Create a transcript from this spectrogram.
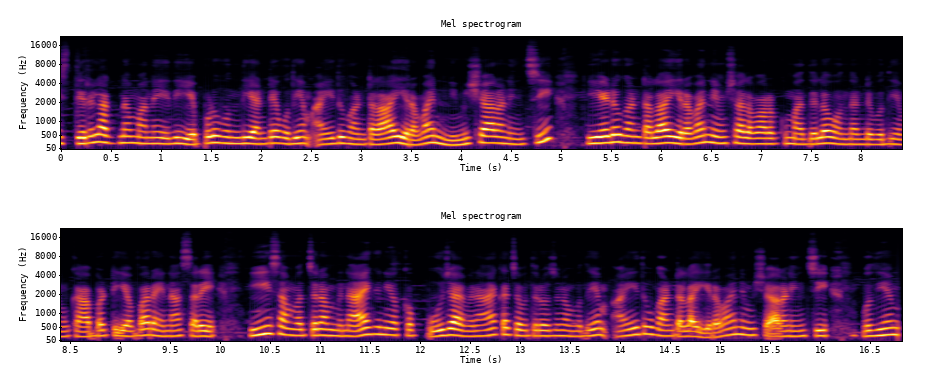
ఈ స్థిర లగ్నం అనేది ఎప్పుడు ఉంది అంటే ఉదయం ఐదు గంటల ఇరవై నిమిషాల నుంచి ఏడు గంటల ఇరవై నిమిషాల వరకు మధ్యలో ఉందండి ఉదయం. కాబట్టి ఎవరైనా సరే ఈ సంవత్సరం వినాయకుని యొక్క పూజ వినాయక చవితి రోజున ఉదయం ఐదు గంటల ఇరవై నిమిషాల నుంచి ఉదయం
